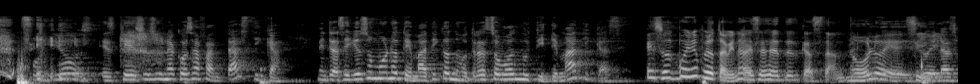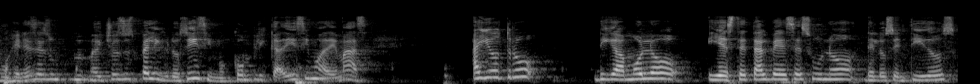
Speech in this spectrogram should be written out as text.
Por Dios, es que eso es una cosa fantástica. Mientras ellos son monotemáticos, nosotras somos multitemáticas. Eso es bueno, pero también a veces es desgastante. No, lo de, de las mujeres es un hecho, eso es peligrosísimo, complicadísimo además. Hay otro, digámoslo, y este tal vez es uno de los sentidos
